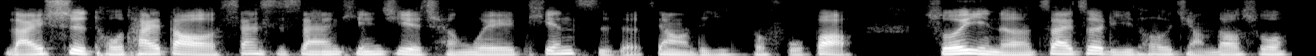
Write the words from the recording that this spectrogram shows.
来世投胎到三十三天界成为天子的这样的一个福报。所以呢，在这里头讲到说，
